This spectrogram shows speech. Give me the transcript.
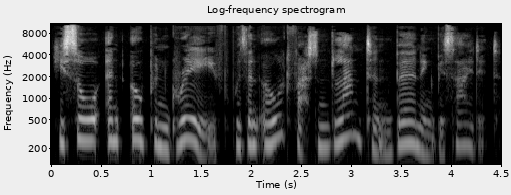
he saw an open grave with an old fashioned lantern burning beside it.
